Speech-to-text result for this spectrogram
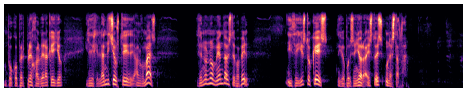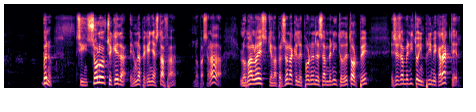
un poco perplejo al ver aquello y le dije, ¿le han dicho a usted algo más? dice, no, no, me han dado este papel. Y dice, ¿y esto qué es? Digo, pues señora, esto es una estafa. Bueno, si solo se queda en una pequeña estafa, no pasa nada. Lo malo es que a la persona que le ponen el San Benito de torpe, ese San Benito imprime carácter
